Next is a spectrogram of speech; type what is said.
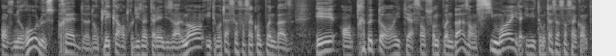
en zone euro, le spread, donc l'écart entre 10 ans italien et 10 ans allemand, il était monté à 550 points de base. Et en très peu de temps, hein, il était à 160 points de base. En 6 mois, il, il était monté à 550.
